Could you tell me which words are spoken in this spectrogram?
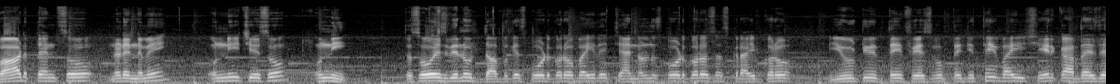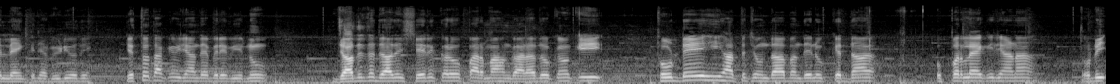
62399 19619 ਤੇ ਸੋ ਇਸ ਵੀਰ ਨੂੰ ਦੱਬ ਕੇ ਸਪੋਰਟ ਕਰੋ ਬਾਈ ਦੇ ਚੈਨਲ ਨੂੰ ਸਪੋਰਟ ਕਰੋ ਸਬਸਕ੍ਰਾਈਬ ਕਰੋ YouTube ਤੇ Facebook ਤੇ ਜਿੱਥੇ ਵੀ ਬਾਈ ਸ਼ੇਅਰ ਕਰਦਾ ਇਸ ਦੇ ਲਿੰਕ ਜਾਂ ਵੀਡੀਓ ਦੇ ਜਿੱਥੋਂ ਤੱਕ ਵੀ ਜਾਂਦੇ ਮੇਰੇ ਵੀਰ ਨੂੰ ਜ਼ਿਆਦਾ ਤੋਂ ਜ਼ਿਆਦਾ ਸ਼ੇਅਰ ਕਰੋ ਭਰਮਾ ਹੰਗਾਰਾ ਦਿਓ ਕਿਉਂਕਿ ਤੁਹਾਡੇ ਹੀ ਹੱਥ 'ਚ ਹੁੰਦਾ ਬੰਦੇ ਨੂੰ ਕਿੱਦਾਂ ਉੱਪਰ ਲੈ ਕੇ ਜਾਣਾ ਤੁਹਾਡੀ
